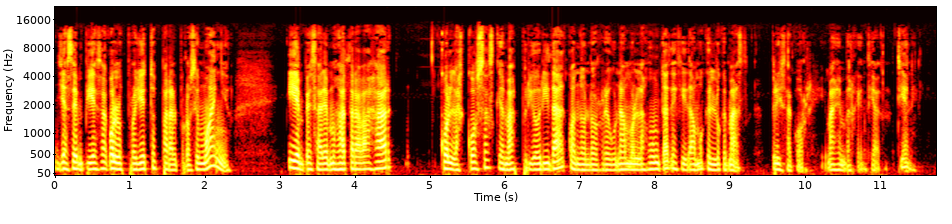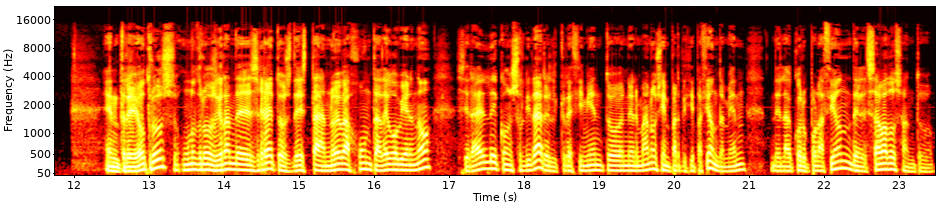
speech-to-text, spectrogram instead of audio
ya se empieza con los proyectos para el próximo año y empezaremos a trabajar con las cosas que más prioridad cuando nos reunamos en la junta decidamos qué es lo que más prisa corre y más emergencia tiene. Entre otros, uno de los grandes retos de esta nueva Junta de Gobierno será el de consolidar el crecimiento en hermanos y en participación también de la Corporación del Sábado Santo.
